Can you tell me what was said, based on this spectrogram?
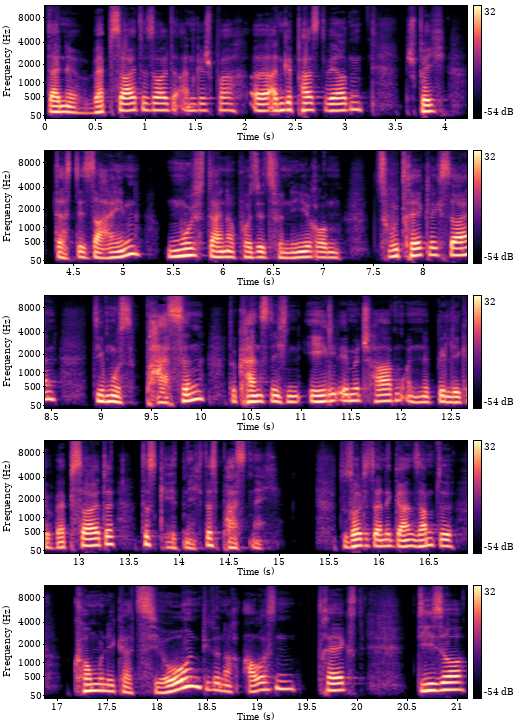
deine Webseite sollte äh, angepasst werden, sprich das Design muss deiner Positionierung zuträglich sein, die muss passen. Du kannst nicht ein Edel-Image haben und eine billige Webseite, das geht nicht, das passt nicht. Du solltest deine gesamte Kommunikation, die du nach außen trägst, dieser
